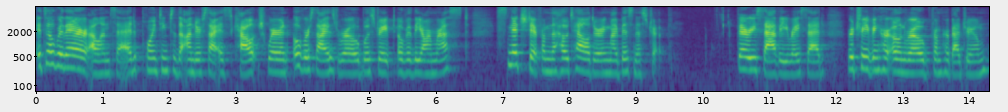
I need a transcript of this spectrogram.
It's over there, Ellen said, pointing to the undersized couch where an oversized robe was draped over the armrest. Snitched it from the hotel during my business trip. Very savvy, Rae said, retrieving her own robe from her bedroom.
